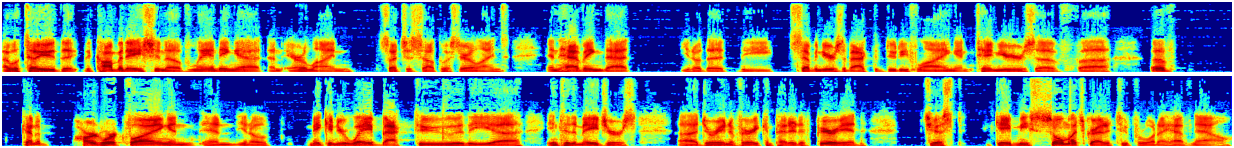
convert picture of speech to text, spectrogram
I will tell you the, the combination of landing at an airline such as Southwest Airlines and having that, you know, the the seven years of active duty flying and ten years of uh, of kind of hard work flying and and you know making your way back to the uh, into the majors uh, during a very competitive period just gave me so much gratitude for what I have now.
